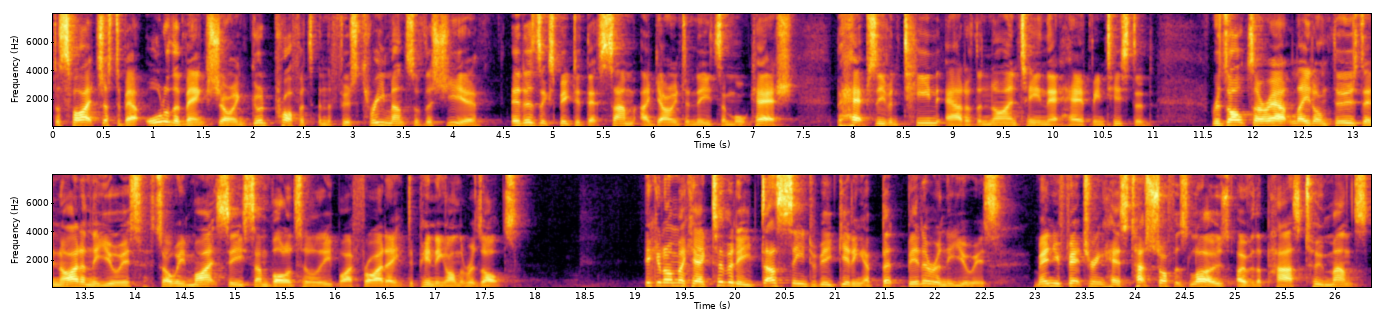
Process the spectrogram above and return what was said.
Despite just about all of the banks showing good profits in the first three months of this year, it is expected that some are going to need some more cash, perhaps even 10 out of the 19 that have been tested. Results are out late on Thursday night in the US, so we might see some volatility by Friday, depending on the results. Economic activity does seem to be getting a bit better in the US. Manufacturing has touched off its lows over the past two months,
